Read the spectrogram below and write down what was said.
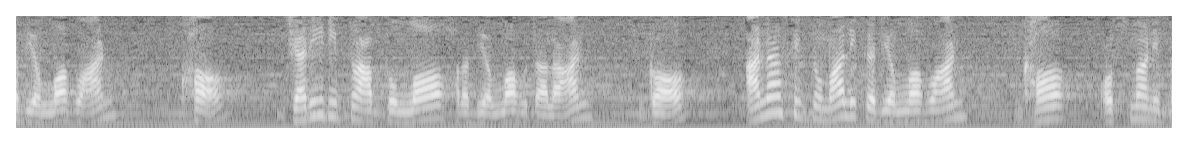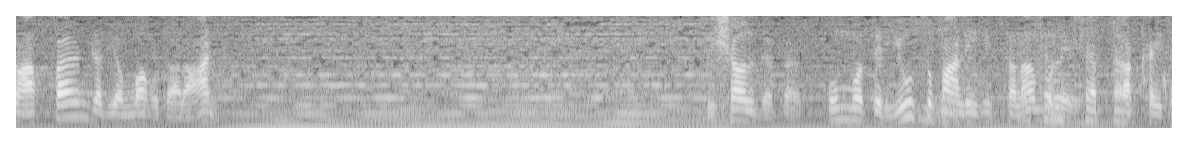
রাদি আল্লাহ আন খ জারির ইবনু আবদুল্লাহ রাদি আল্লাহ আন গ আনাস ইবনু মালিক রাদি আল্লাহ আন ঘ ওসমান ইবনু আফফান রাদি আল্লাহ আন। বিশাল ব্যাপার। উম্মতের ইউসুফ আলী সালাম আচ্ছা, বলে আখ্যায়িত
